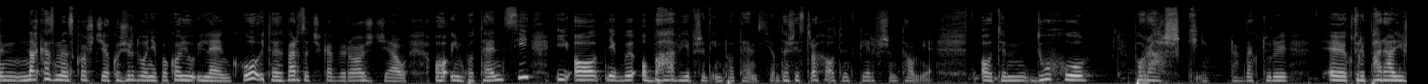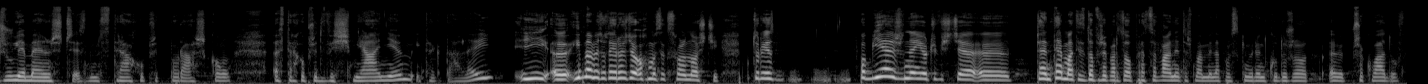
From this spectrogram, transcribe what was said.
ym, nakaz męskości jako źródło niepokoju i lęku i to jest bardzo ciekawy rozdział o impotencji i o jakby obawie przed impotencją. Też jest trochę o tym w pierwszym tomie, o tym duchu porażki, prawda, który, e, który paraliżuje mężczyzn, strachu przed porażką, e, strachu przed wyśmianiem i tak dalej. I, e, I mamy tutaj rozdział o homoseksualności, który jest pobieżny i oczywiście ten temat jest dobrze bardzo opracowany. Też mamy na polskim rynku dużo przekładów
